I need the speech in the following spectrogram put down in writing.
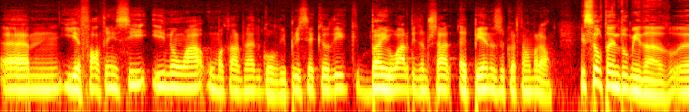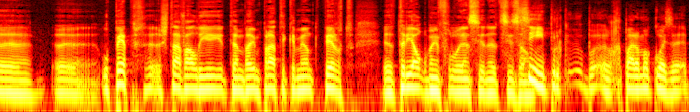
um, e a falta em si e não há uma clara de gol. E por isso é que eu digo que bem o árbitro a mostrar apenas o cartão amarelo. E se ele tem dominado? Uh, uh, o Pep estava ali também praticamente perto. Uh, teria alguma influência na decisão? Sim, porque repara uma coisa:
